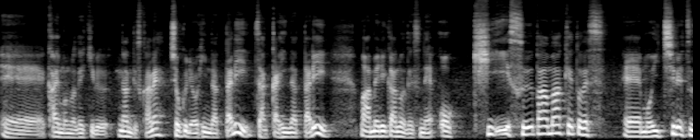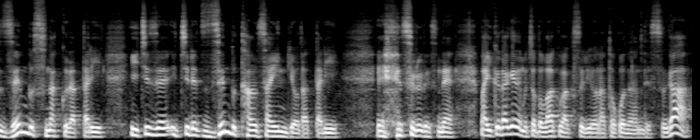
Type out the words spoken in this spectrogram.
えー、買い物できる何ですかね食料品だったり雑貨品だったり、まあ、アメリカのですね大きいスーパーマーケットです。えー、もう一列全部スナックだったり一一列全部炭酸飲料だったり、えー、するですね、まあ、行くだけでもちょっとワクワクするようなとこなんですが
